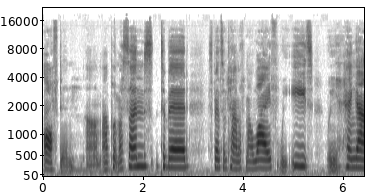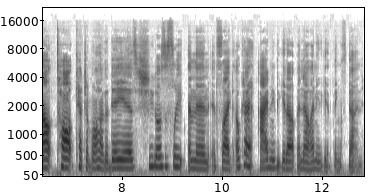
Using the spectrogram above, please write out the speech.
often. Um, I put my sons to bed, spend some time with my wife. We eat, we hang out, talk, catch up on how the day is. She goes to sleep, and then it's like, okay, I need to get up, and now I need to get things done.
